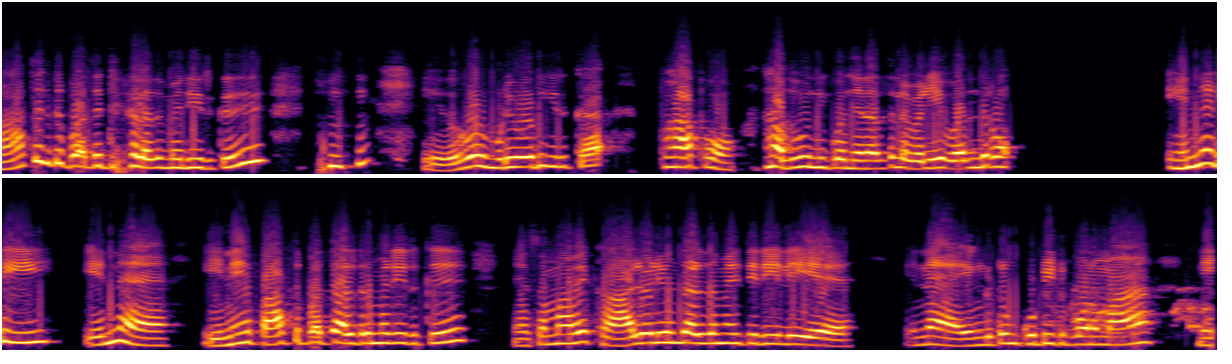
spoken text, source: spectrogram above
பாத்துக்கிட்டு பாத்துட்டு அழுது மாதிரி இருக்கு. ஏதோ ஒரு முடிவோடு இருக்கா? பாப்போம் அதுவும் நீ கொஞ்ச நேரத்துல வெளியே வந்துரும். என்னடி? என்ன? என்னைய பார்த்து பார்த்து அழுற மாதிரி இருக்கு? நெசமாவே கால் வலி வந்து அழுத மாதிரி தெரியலையே. என்ன எங்கிட்டும் கூட்டிட்டு போகணுமா நீ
